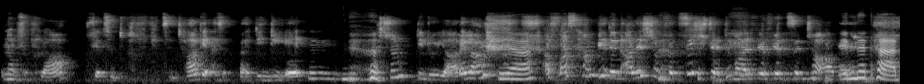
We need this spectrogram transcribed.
Und dann so, klar, 14, 14 Tage, also bei den Diäten, schon, die du jahrelang, ja. auf was haben wir denn alles schon verzichtet mal für 14 Tage? In der Tat.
